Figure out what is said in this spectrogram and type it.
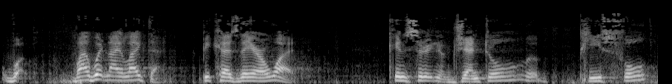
Why wouldn't I like that? Because they are what? Considered, you know, gentle, peaceful,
